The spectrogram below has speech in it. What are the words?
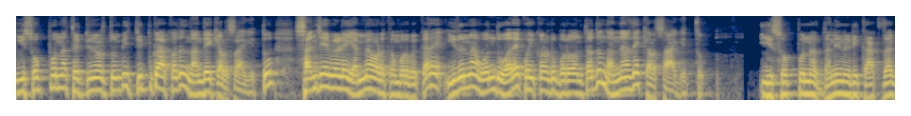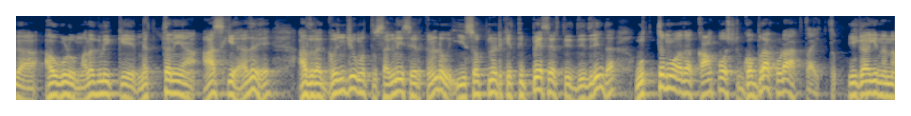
ಈ ಸೊಪ್ಪನ್ನು ತಟ್ಟಿನಲ್ಲಿ ತುಂಬಿ ತಿಪ್ಪಿಗೆ ಹಾಕೋದು ನನ್ನದೇ ಕೆಲಸ ಆಗಿತ್ತು. ಸಂಜೆ ವೇಳೆ ಎಮ್ಮೆ ಹೊಡ್ಕೊಂಬರ್ಬೇಕಾದ್ರೆ ಇದನ್ನು ಒಂದು ಹೊರೆ ಕೊಯ್ಕೊಂಡು ಬರುವಂಥದ್ದು ನನ್ನದೇ ಕೆಲಸ ಆಗಿತ್ತು. ಈ ಸೊಪ್ಪನ್ನು ದನಿನಡಿಗೆ ಹಾಕಿದಾಗ ಅವುಗಳು ಮಲಗಲಿಕ್ಕೆ ಮೆತ್ತನೆಯ ಹಾಸಿಗೆ ಆದರೆ ಅದರ ಗಂಜು ಮತ್ತು ಸಗಣಿ ಸೇರ್ಕೊಂಡು ಈ ಸೊಪ್ಪಿನಡಿಕೆ ತಿಪ್ಪೆ ಸೇರ್ತಿದ್ದರಿಂದ ಉತ್ತಮವಾದ ಕಾಂಪೋಸ್ಟ್ ಗೊಬ್ಬರ ಕೂಡ ಆಗ್ತಾ ಇತ್ತು. ಹೀಗಾಗಿ ನನ್ನ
